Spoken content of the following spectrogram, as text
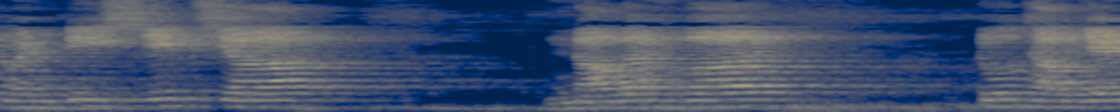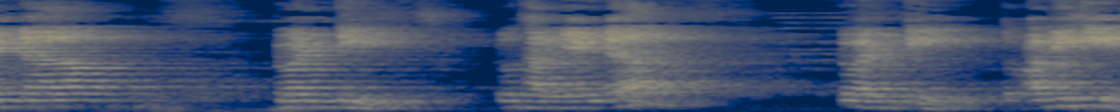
twenty six November two thousand twenty two thousand twenty अब देखिए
